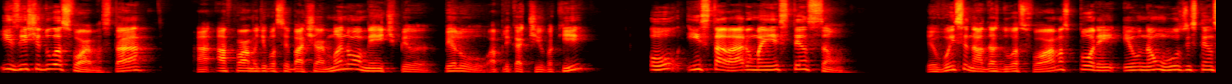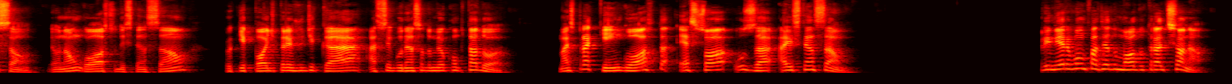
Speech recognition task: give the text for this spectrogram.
Existe duas formas, tá? A, a forma de você baixar manualmente pelo, pelo aplicativo aqui ou instalar uma extensão. Eu vou ensinar das duas formas, porém eu não uso extensão. Eu não gosto de extensão porque pode prejudicar a segurança do meu computador. Mas para quem gosta, é só usar a extensão. Primeiro vamos fazer do modo tradicional.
